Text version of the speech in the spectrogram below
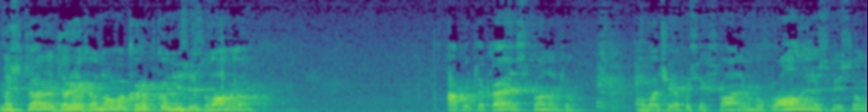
на стара дреха нова кръпка не се слага. Ако така е схванато, обаче ако се хване в буквалния смисъл,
